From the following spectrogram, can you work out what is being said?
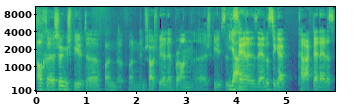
Auch äh, schön gespielt äh, von, von dem Schauspieler, der Bronn äh, spielt. Ja. Sehr, sehr lustiger Charakter, der das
